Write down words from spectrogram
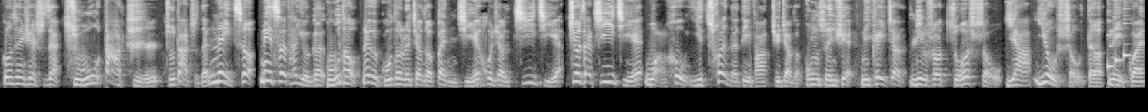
公孙穴是在足大指，足大指的内侧，内侧它有个骨头，那个骨头呢叫做本节或者。叫肌节，就在肌节往后一寸的地方，就叫做公孙穴。你可以这样，例如说，左手压右手的内关，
